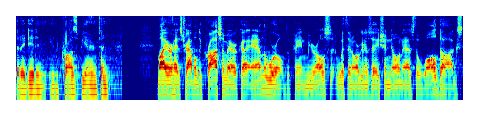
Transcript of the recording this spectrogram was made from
that I did in, in Crosby, Ironton, Meyer has traveled across America and the world to paint murals with an organization known as the Walldogs.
